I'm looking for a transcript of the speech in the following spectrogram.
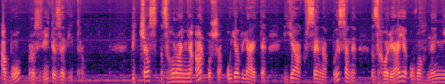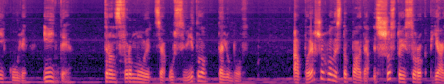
або розвійте за вітром. Під час згорання аркуша уявляйте, як все написане згоряє у вогненній кулі і йде, трансформується у світло та любов. А 1 листопада з 6.45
